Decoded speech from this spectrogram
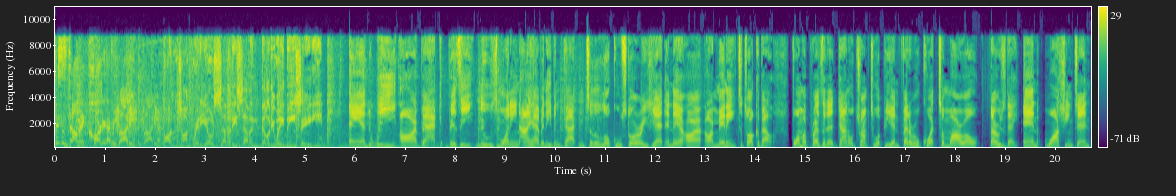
This is Dominic Carter, everybody. On Talk Radio 77 WABC. And we are back. Busy news morning. I haven't even gotten to the local stories yet, and there are, are many to talk about. Former President Donald Trump to appear in federal court tomorrow, Thursday, in Washington,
